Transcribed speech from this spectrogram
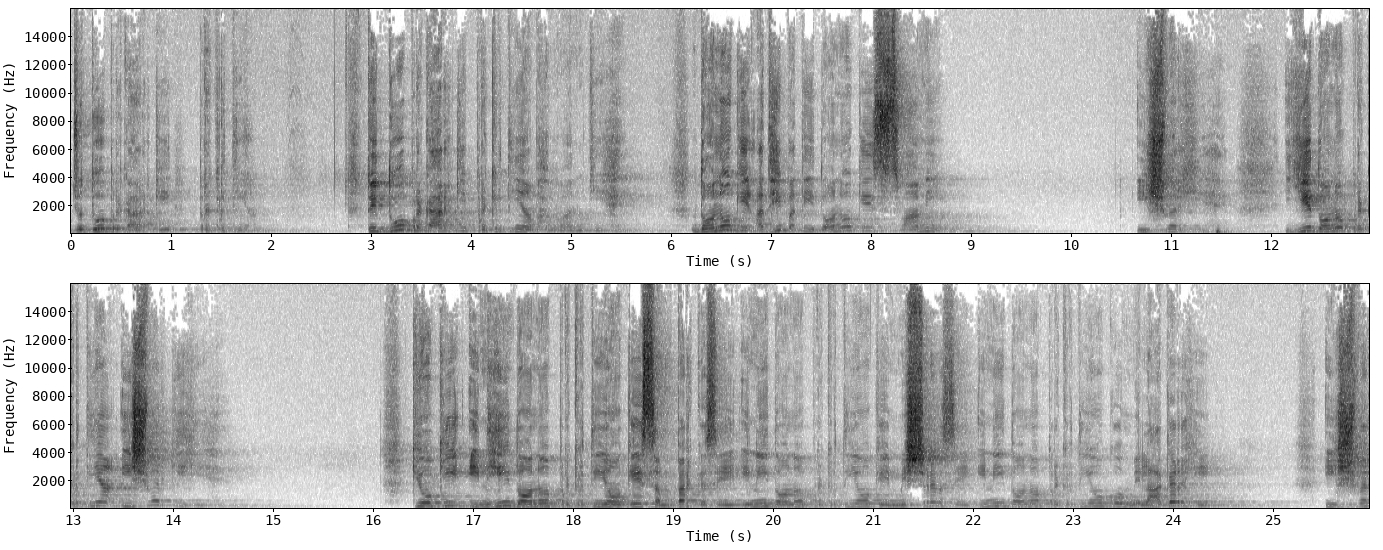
जो दो प्रकार की प्रकृतियाँ। तो ये दो प्रकार की प्रकृतियाँ भगवान की हैं। दोनों के अधिपति, दोनों के स्वामी ईश्वर ही है। ये दोनों प्रकृतियाँ ईश्वर की ही है। क्योंकि इन्हीं दोनों प्रकृतियों के संपर्क से, इन्हीं दोनों प्रकृतियों के मिश्रण से, इन्हीं दोनों प्रकृतियों को मिलाकर ही ईश्वर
